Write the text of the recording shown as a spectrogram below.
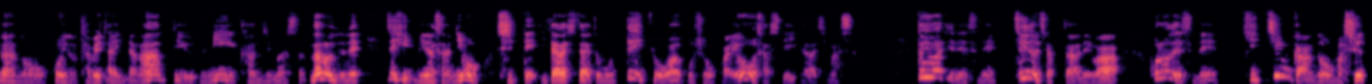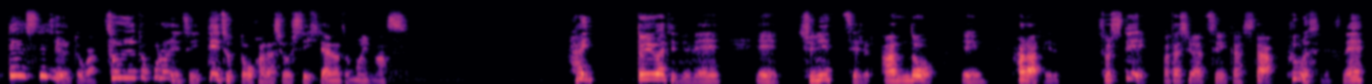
あの、こういうの食べたいんだなっていうふうに感じました。なのでね、ぜひ皆さんにも知っていただきたいと思って今日はご紹介をさせていただきました。というわけでですね、次のチャプターでは、このですね、キッチンカーの、出店スケジュールとか、そういうところについてちょっとお話をしていきたいなと思います。はい。というわけでね、えー、シュニッツェルえー、ファラフェル、そして私が追加したフムスですね。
